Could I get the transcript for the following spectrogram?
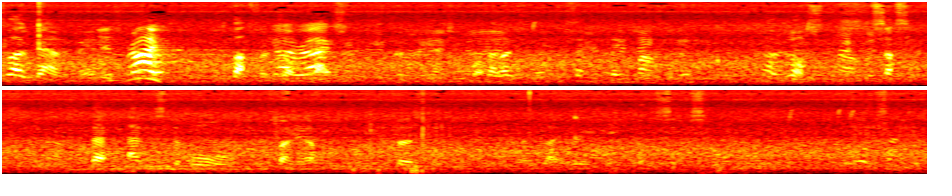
Slowed down a bit. Right. But for Go, right. you couldn't be what, close 17 months ago. No, lost Sussex. That and the ball, funny enough, first ball. Like, really, he got six score. What I'm saying is,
